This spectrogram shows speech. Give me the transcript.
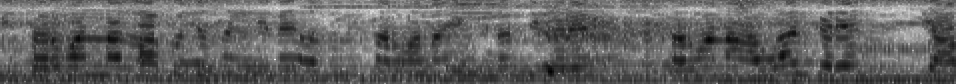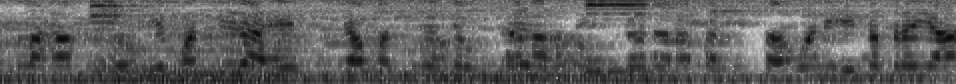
मी सर्वांना लाखोच्या संख्येने अजूनही सर्वांना एक विनंती करेन सर्वांना आव्हान करेन की आपला हा हे मंदिर आहे. त्या मंदिराच्या उद्घाटना उद्घाटनासाठी सर्वांनी एकत्र या.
